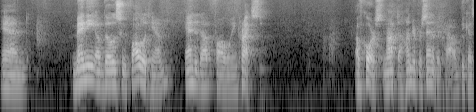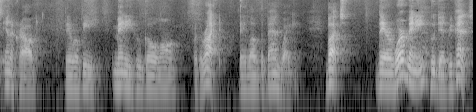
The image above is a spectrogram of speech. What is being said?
And many of those who followed him ended up following Christ. Of course, not 100% of the crowd, because in a crowd there will be many who go along for the ride. They love the bandwagon. But there were many who did repent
